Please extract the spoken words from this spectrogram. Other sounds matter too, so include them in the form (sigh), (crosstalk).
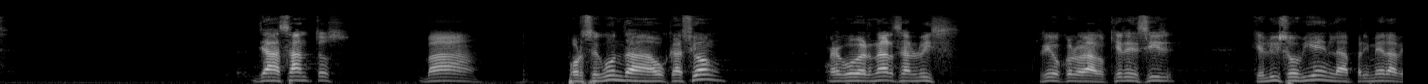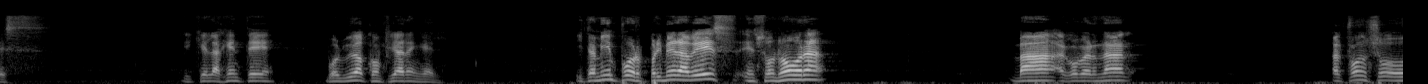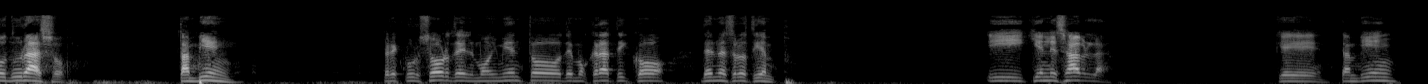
Ya Santos va por segunda ocasión a gobernar San Luis, Río Colorado. Quiere decir que lo hizo bien la primera vez y que la gente volvió a confiar en él. Y también por primera vez en Sonora va a gobernar Alfonso Durazo, también precursor del movimiento democrático de nuestro tiempo. Y quien les habla, que también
